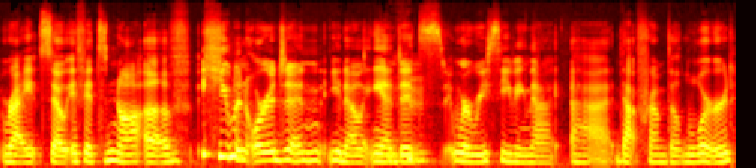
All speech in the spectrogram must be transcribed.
right? So if it's not of human origin, you know, and Mm-hmm. it's we're receiving that uh, that from the Lord,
